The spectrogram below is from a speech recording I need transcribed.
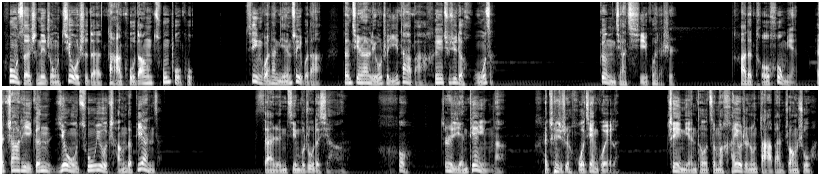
裤子是那种旧式的大裤裆粗布裤。尽管他年岁不大，但竟然留着一大把黑黢黢的胡子。更加奇怪的是，他的头后面还扎着一根又粗又长的辫子。三人禁不住的想：“嚯，这是演电影呢，还真就是活见鬼了！这年头怎么还有这种打扮装束啊？”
